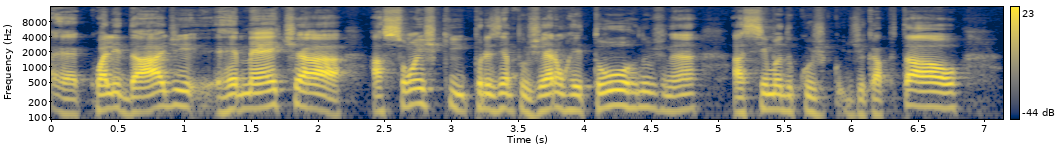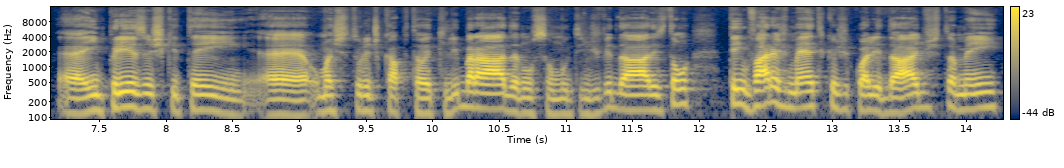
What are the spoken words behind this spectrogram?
é, qualidade remete a ações que, por exemplo, geram retornos né, acima do custo de capital, é, empresas que têm é, uma estrutura de capital equilibrada, não são muito endividadas. Então, tem várias métricas de qualidade também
